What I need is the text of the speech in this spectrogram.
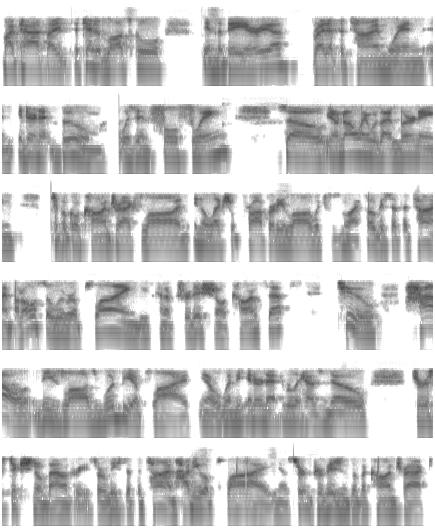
my path. I attended law school in the Bay Area right at the time when an internet boom was in full swing. So, you know, not only was I learning typical contract law and intellectual property law, which was my focus at the time, but also we were applying these kind of traditional concepts to how these laws would be applied, you know, when the internet really has no jurisdictional boundaries, or at least at the time, how do you apply, you know, certain provisions of a contract?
